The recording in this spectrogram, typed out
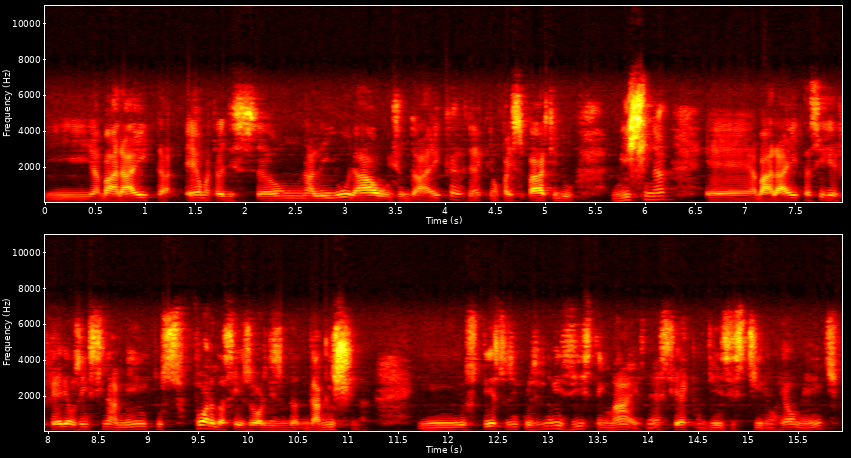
E a Baraita é uma tradição na lei oral judaica, né, que não faz parte do Mishnah. É, a Baraita se refere aos ensinamentos fora das seis ordens da, da Mishnah. E os textos, inclusive, não existem mais, né? se é que um dia existiram realmente,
